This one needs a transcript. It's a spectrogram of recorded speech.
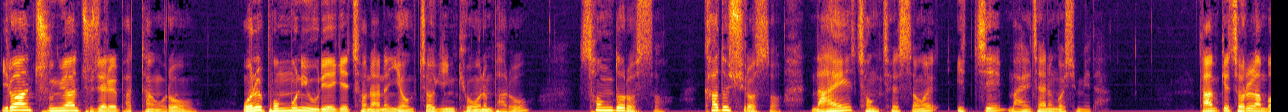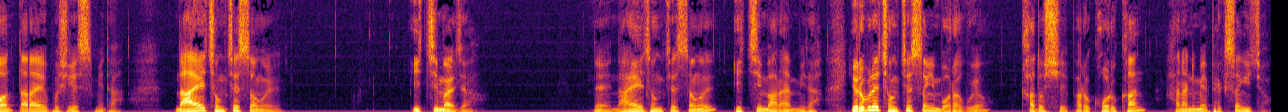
이러한 중요한 주제를 바탕으로 오늘 본문이 우리에게 전하는 영적인 교훈은 바로 성도로서, 카도시로서 나의 정체성을 잊지 말자는 것입니다. 다 함께 저를 한번 따라해 보시겠습니다. 나의 정체성을 잊지 말자. 네, 나의 정체성을 잊지 말아야 합니다. 여러분의 정체성이 뭐라고요? 카도시, 바로 거룩한 하나님의 백성이죠.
